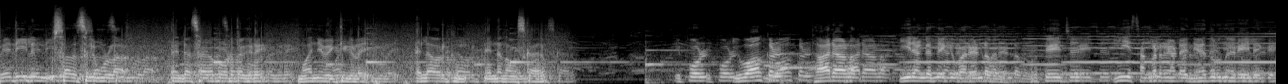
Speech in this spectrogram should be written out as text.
വേദിയിലും സദസ്സിലുമുള്ള എന്റെ സഹപ്രവർത്തകരെ മാന്യ വ്യക്തികളെ എല്ലാവർക്കും എന്റെ നമസ്കാരം. ഇപ്പോൾ യുവാക്കൾ ധാരാളം ഈ രംഗത്തേക്ക് വരേണ്ടതുണ്ട്. പ്രത്യേകിച്ച് ഈ സംഘടനയുടെ നേതൃനിരയിലേക്ക്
